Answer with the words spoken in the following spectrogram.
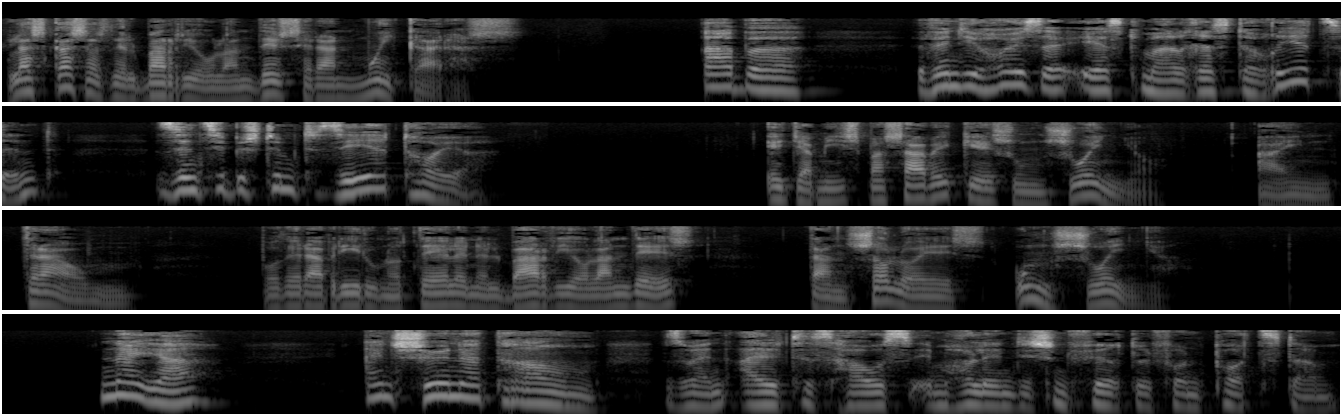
las casas del barrio holandés serán muy caras. Aber wenn die Häuser erstmal restauriert sind, sind sie bestimmt sehr teuer. Ella misma sabe que es un sueño, ein Traum. Poder abrir un hotel en el barrio holandés tan solo es un sueño. Naja, ein schöner Traum, so ein altes Haus im holländischen Viertel von Potsdam.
